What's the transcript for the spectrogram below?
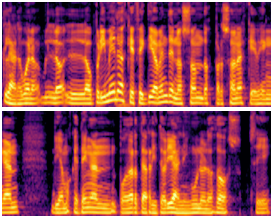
Claro, bueno, lo, primero es que efectivamente no son dos personas que vengan, digamos, que tengan poder territorial, ninguno de los dos, ¿sí?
